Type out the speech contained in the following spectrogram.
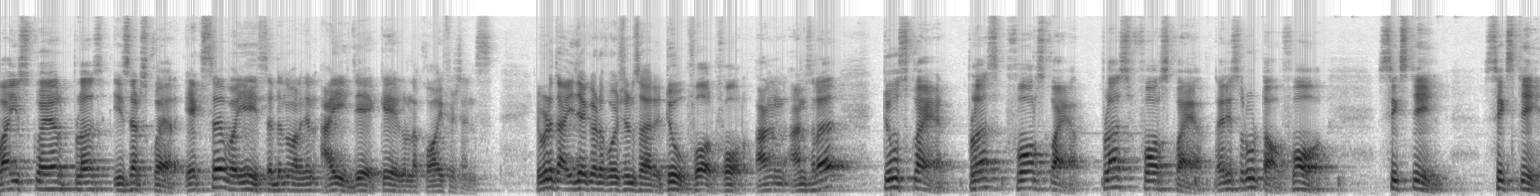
Y square plus Z square. X Y Z എന്ന് പറഞ്ഞാൽ ഐ ജെ കെ ഉള്ള കോയിഫിഷ്യൻസ് ഇവിടുത്തെ ഐ ജെ കെയുടെ കോയിഫിഷ്യൻസ് ആര്? Two four four. Answer two square plus four square plus four square. That is root of four sixteen sixteen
